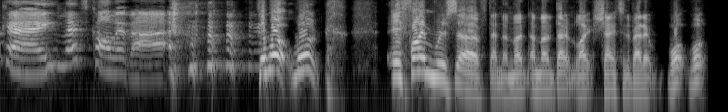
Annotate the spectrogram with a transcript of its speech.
okay let's call it that so what what if I'm reserved then and I, and I don't like shouting about it, what what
